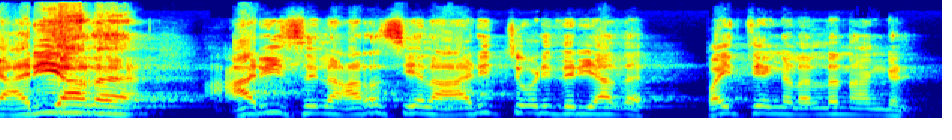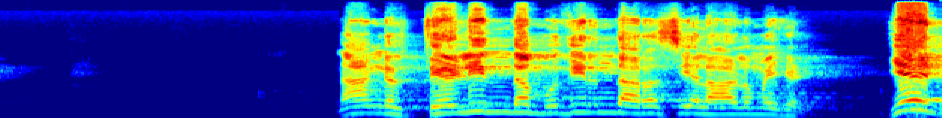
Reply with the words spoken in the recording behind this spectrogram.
அறியாத அரிசில் அரசியல் அடிச்சுவடி தெரியாத பைத்தியங்கள் அல்ல நாங்கள். நாங்கள் தெளிந்த முதிர்ந்த அரசியல் ஆளுமைகள். ஏன்?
